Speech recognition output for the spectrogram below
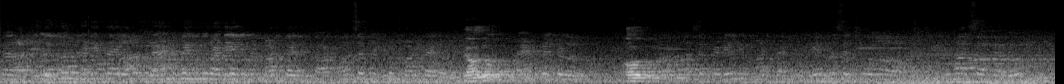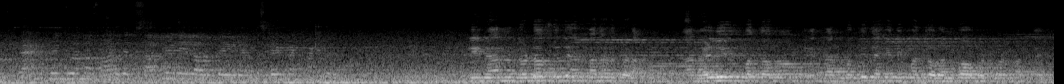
ಸರ್ ಇದೆಲ್ಲವೂ ನಡೀತಾ ಇಲ್ಲ ಬ್ರ್ಯಾಂಡ್ ಬೆಂಗಳೂರು ಅಡಿಯಲ್ಲಿ ಮಾಡ್ತಾ ಇದ್ದೀವಿ ಸರ್ ಕಾನ್ಸೆಪ್ಟ್ ಇಟ್ಕೊಂಡು ಮಾಡ್ತಾ ಇರೋದು ಯಾವುದು ಬ್ರ್ಯಾಂಡ್ ಬೆಂಗಳೂರು ಹೌದು ಕಾನ್ಸೆಪ್ಟ್ ಅಡಿಯಲ್ಲಿ ಮಾಡ್ತಾ ಇದ್ದೀವಿ ಕೇಂದ್ರ ಸಚಿವರು ಎಚ್ ಡಿ ಕುಮಾರಸ್ವಾಮಿ ಅವರು ಬ್ರ್ಯಾಂಡ್ ಬೆಂಗಳೂರನ್ನ ಮಾಡೋದಕ್ಕೆ ಸಾಧ್ಯನೇ ಇಲ್ಲ ಅವ್ರ ಕೈಗೆ ಅಂತ ಸ್ಟೇಟ್ಮೆಂಟ್ ಮಾಡಿದ್ದಾರೆ ನೀ ನಾನು ದೊಡ್ಡವ್ರ ಸುದ್ದಿ ನಾನು ಮಾತಾಡೋದು ಬೇಡ ನಾನು ಹಳ್ಳಿಯಿಂದ ಬಂದವನು ನಾನು ಗೊತ್ತಿದ್ದಂಗೆ ನಿಮ್ಮಂಥವ್ರು ಅನುಭವ ಪಟ್ಕೊಂಡು ಮಾಡ್ತಾ ಇದ್ದೀನಿ.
